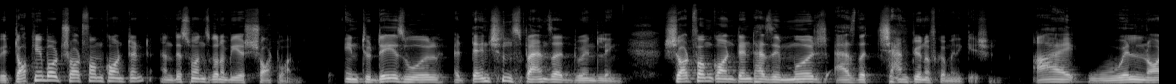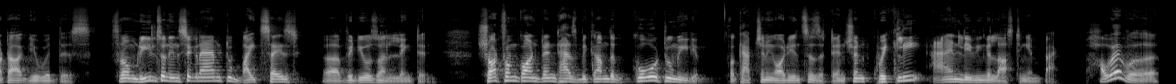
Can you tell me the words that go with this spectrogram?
We're talking about short form content, and this one's going to be a short one. In today's world, attention spans are dwindling. Short form content has emerged as the champion of communication. I will not argue with this. From reels on Instagram to bite sized uh, videos on LinkedIn, short form content has become the go to medium for capturing audiences' attention quickly and leaving a lasting impact. However,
